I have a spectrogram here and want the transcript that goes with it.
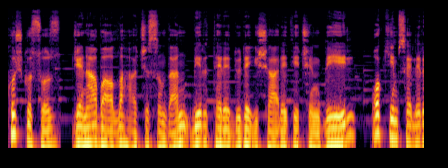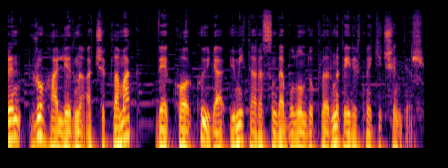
kuşkusuz Cenab-ı Allah açısından bir tereddüde işaret için değil, o kimselerin ruh hallerini açıklamak ve korkuyla ümit arasında bulunduklarını belirtmek içindir.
